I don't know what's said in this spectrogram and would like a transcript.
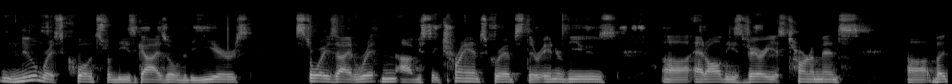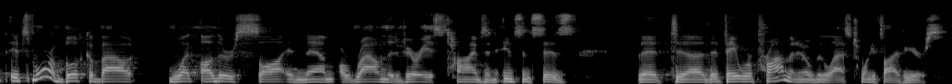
numerous quotes from these guys over the years. stories I'd written, obviously transcripts, their interviews uh, at all these various tournaments. Uh, but it's more a book about what others saw in them around the various times and instances that uh, that they were prominent over the last 25 years.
